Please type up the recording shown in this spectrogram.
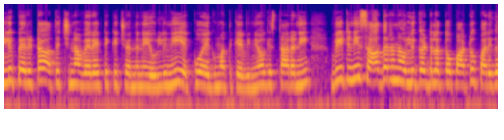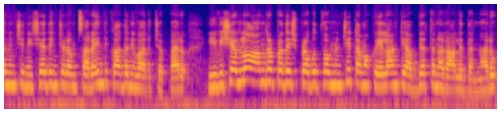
ఉల్లి పేరిట అతి చిన్న వెరైటీకి చెందిన ఉల్లిని ఎక్కువ ఎగుమతికే వినియోగిస్తారని వీటిని సాధారణ ఉల్లిగడ్డలతో పాటు పరిగణించి నిషేధించడం సరైంది కాదని వారు చెప్పారు. ఈ విషయంలో ఆంధ్రప్రదేశ్ ప్రభుత్వం నుంచి తమకు ఎలాంటి అభ్యర్థన రాలేదన్నారు.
